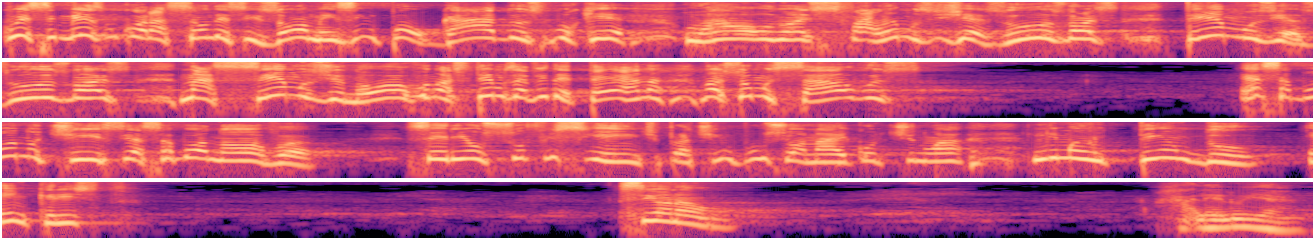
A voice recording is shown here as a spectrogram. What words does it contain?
com esse mesmo coração desses homens empolgados, porque, uau, nós falamos de Jesus, nós temos Jesus, nós nascemos de novo, nós temos a vida eterna, nós somos salvos. Essa boa notícia, essa boa nova, seria o suficiente para te impulsionar e continuar lhe mantendo em Cristo. Sim ou não? Aleluia.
